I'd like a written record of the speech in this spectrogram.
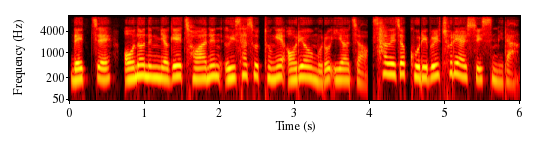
넷째, 언어 능력의 저하는 의사소통의 어려움으로 이어져 사회적 고립을 초래할 수 있습니다.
